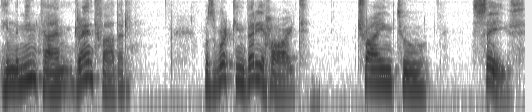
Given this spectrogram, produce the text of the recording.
in the meantime, grandfather was working very hard trying to save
